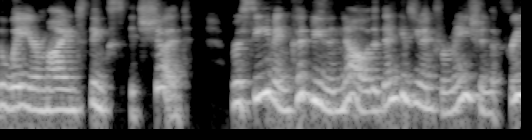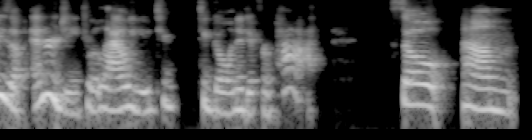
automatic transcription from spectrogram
the way your mind thinks it should receiving could be the no that then gives you information that frees up energy to allow you to to go in a different path. So um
